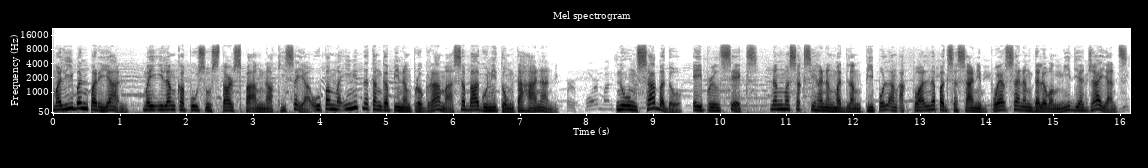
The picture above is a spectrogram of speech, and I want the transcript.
Maliban pa riyan, may ilang kapuso stars pa ang nakisaya upang mainit na tanggapin ang programa sa bago nitong tahanan. Noong Sabado, April 6, nang masaksihan ng madlang people ang aktwal na pagsasanib puwersa ng dalawang media giants,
